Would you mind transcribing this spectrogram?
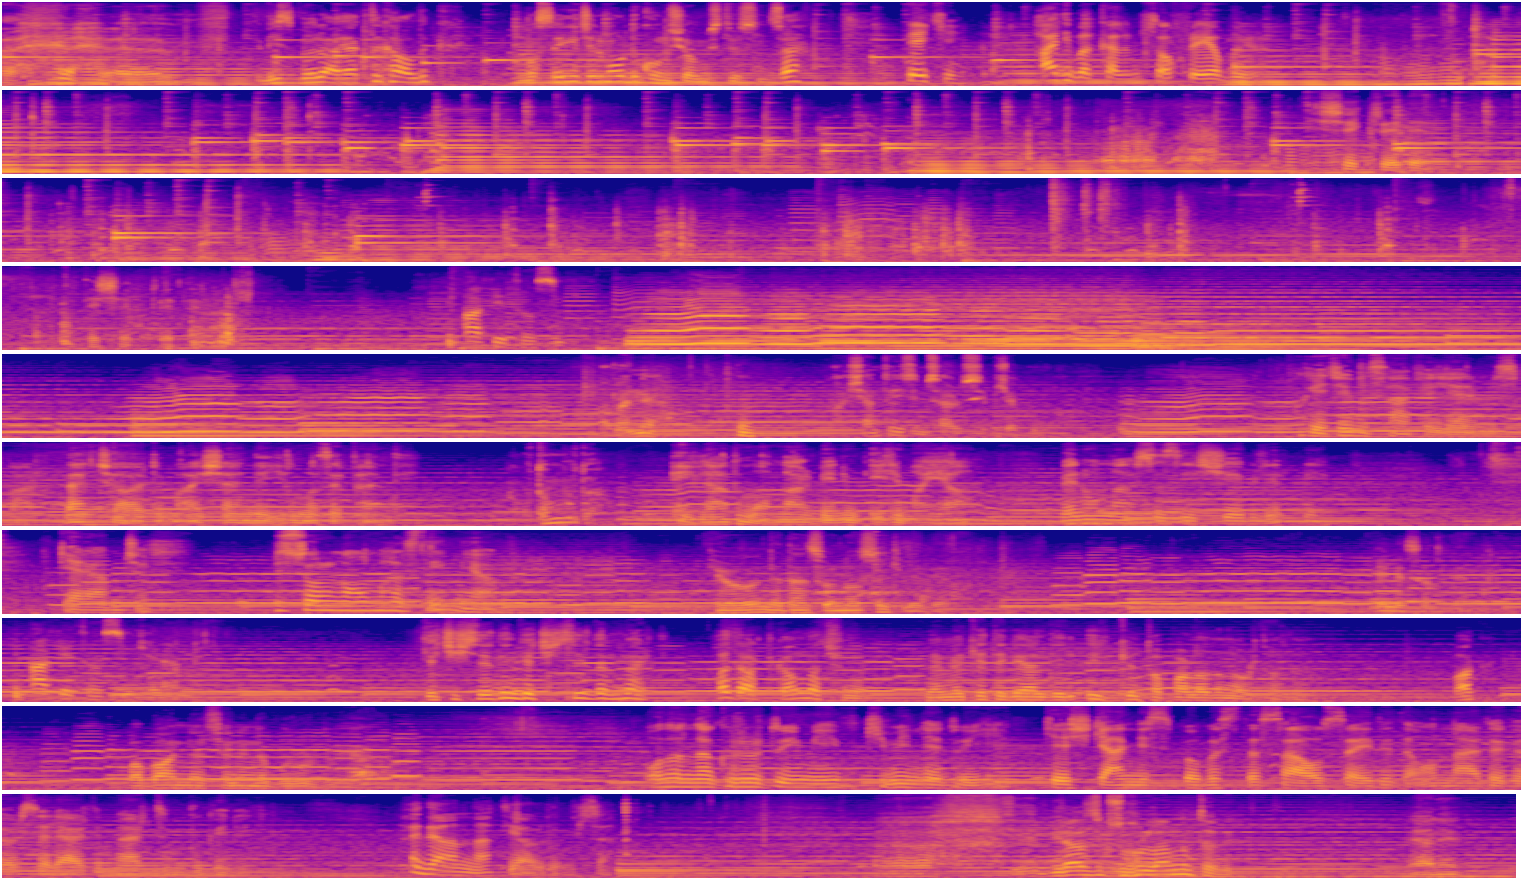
biz böyle ayakta kaldık. Masaya geçelim orada konuşalım istiyorsunuz ha? Peki, hadi bakalım sofraya buyurun. Teşekkür ederim. Teşekkür ederim. Afiyet olsun. Babaanne. Ayşen teyze mi servis yapacak bunu? Bu gece misafirlerimiz var. Ben çağırdım Ayşen'le Yılmaz Efendi. O da mı burada? Evladım onlar benim elim ayağım. Ben onlarsız yaşayabilir miyim? Keremciğim, bir sorun olmaz değil mi yavrum? Yo neden sorun olsun ki Hanım? Eline sağlık. yani. Afiyet olsun Kerem Bey. Geçiştirdin geçiştirdin Mert. Hadi artık anlat şunu. Memlekete geldiğin ilk gün toparladın ortalığı. Bak, babaannen seninle gurur duyuyor. Onunla gurur duymayayım, kiminle duyayım? Keşke annesi babası da sağ olsaydı da onlar da görselerdi Mert'in bugününü. Hadi anlat yavrum sen. Ee, birazcık zorlandım tabii. Yani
